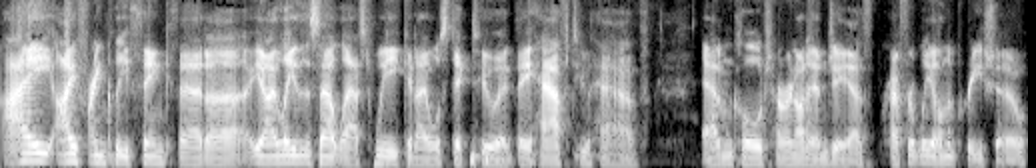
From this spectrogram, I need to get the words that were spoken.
I I frankly think that uh you know I laid this out last week and I will stick to it. They have to have Adam Cole turn on MJF, preferably on the pre-show,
